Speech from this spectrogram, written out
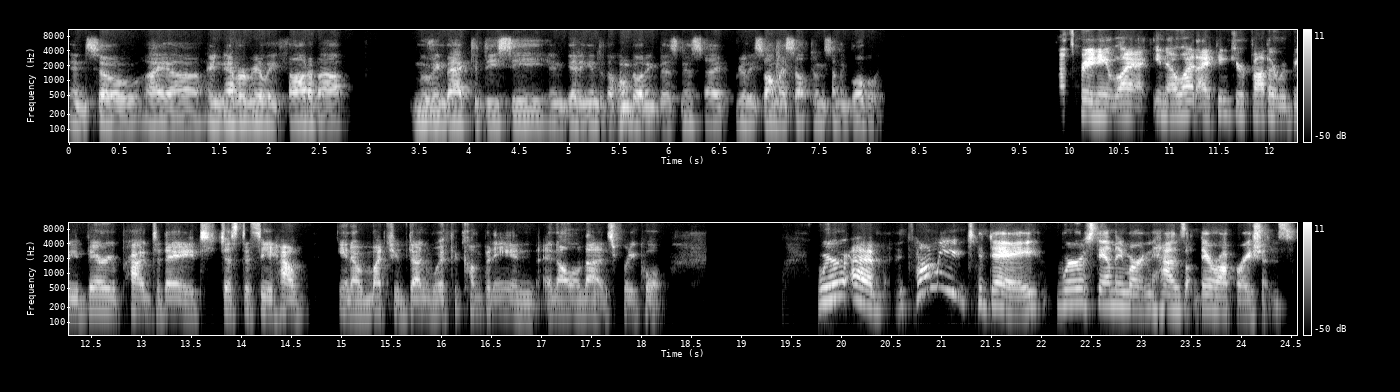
and so I uh, I never really thought about moving back to DC and getting into the home building business. I really saw myself doing something globally. That's pretty neat. Well, you know what? I think your father would be very proud today to, just to see how you know much you've done with the company and and all of that. It's pretty cool. Where um, tell me today where Stanley Martin has their operations.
